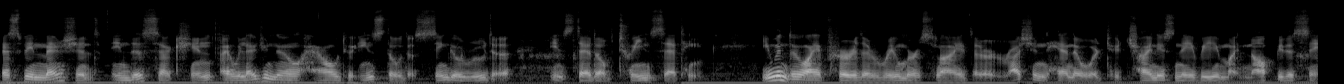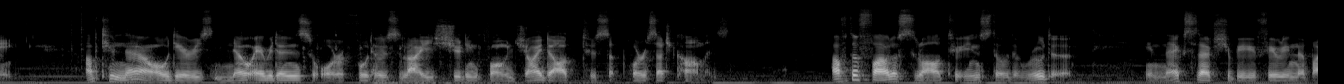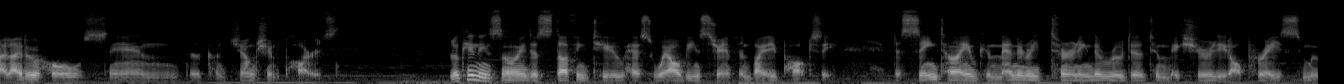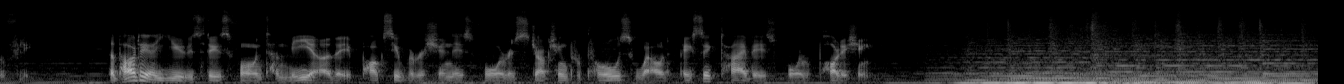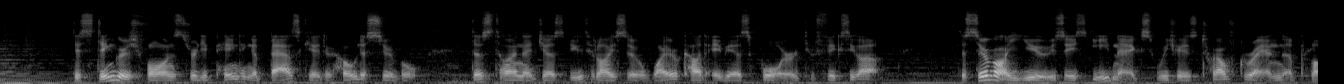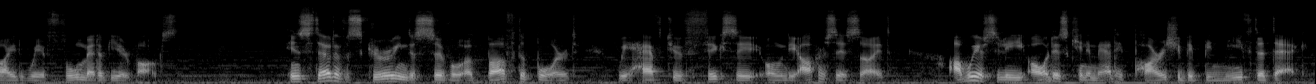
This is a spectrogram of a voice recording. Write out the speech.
As we mentioned, in this section, I will let you know how to install the single rudder instead of twin setting. Even though I've heard rumors like the Russian handover to Chinese Navy might not be the same. Up to now, there is no evidence or photos like shooting from dry dock to support such comments. After file the slot to install the rudder, the next step should be filling the bilateral holes and the conjunction parts. Looking inside, the stuffing tube has well been strengthened by epoxy. At the same time, we can manually turning the rudder to make sure it operates smoothly. The putty I used is from Tamiya. The epoxy version is for restructuring purpose, while the basic type is for polishing. Distinguished from 3D painting a basket to hold a servo, this time I just utilized a wire-cut ABS board to fix it up. The servo I use is Emax, which is 12 grain applied with full metal gearbox. Instead of screwing the servo above the board, we have to fix it on the opposite side. Obviously, all this kinematic part should be beneath the deck.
